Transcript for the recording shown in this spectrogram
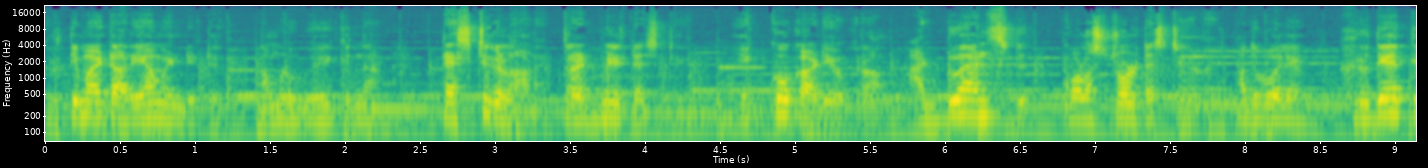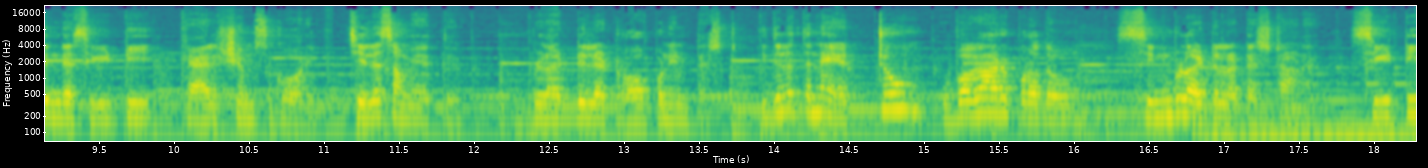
കൃത്യമായിട്ട് അറിയാൻ വേണ്ടിയിട്ട് നമ്മൾ ഉപയോഗിക്കുന്ന ടെസ്റ്റുകളാണ് treadmill test echocardiogram advanced cholesterol ടെസ്റ്റുകൾ അതുപോലെ ഹൃദയത്തിന്റെ സി ടി കാൽഷ്യം സ്കോറിംഗ് ചില സമയത്ത് ബ്ലഡിലെ ട്രോപ്പണിൻ ടെസ്റ്റ് ഇതിൽ തന്നെ ഏറ്റവും ഉപകാരപ്രദവും സിമ്പിൾ ആയിട്ടുള്ള ടെസ്റ്റാണ് C T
